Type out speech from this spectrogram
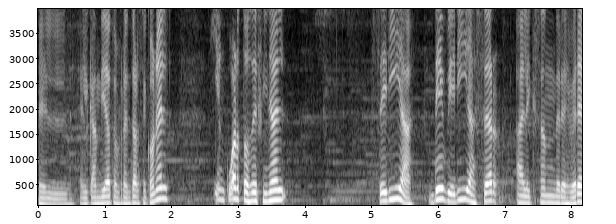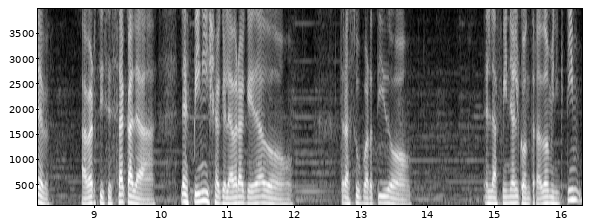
el, el candidato a enfrentarse con él. Y en cuartos de final sería, debería ser Alexander Zverev. A ver si se saca la, la espinilla que le habrá quedado tras su partido en la final contra Dominic Thiem.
